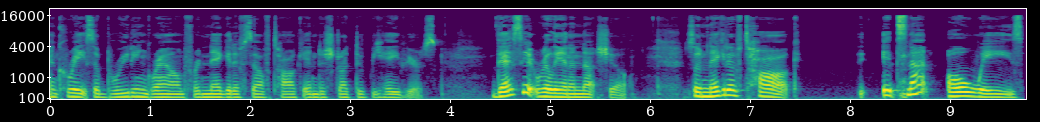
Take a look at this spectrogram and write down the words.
and creates a breeding ground for negative self talk and destructive behaviors. That's it, really, in a nutshell. So, negative talk, it's not always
